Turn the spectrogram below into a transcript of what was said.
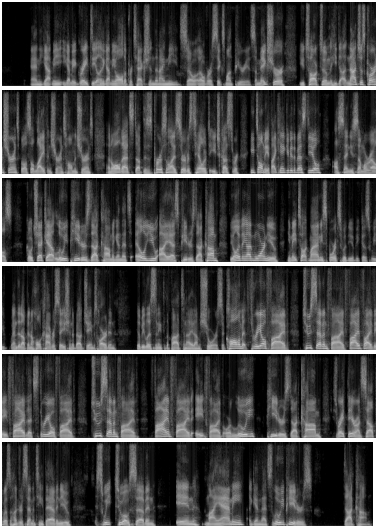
And he got me, he got me a great deal and he got me all the protection that I need. So over a six month period. So make sure you talk to him. He not just car insurance, but also life insurance, home insurance, and all that stuff. This is personalized service tailored to each customer. He told me if I can't give you the best deal, I'll send you somewhere else go check out luispeters.com. Again, that's L U I S Peters.com. The only thing I'd warn you, he may talk Miami sports with you because we ended up in a whole conversation about James Harden. He'll be listening to the pod tonight, I'm sure. So call him at 305 275 5585. That's 305 275 5585 or luispeters.com. He's right there on Southwest 117th Avenue, Suite 207 in Miami. Again, that's luispeters.com.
